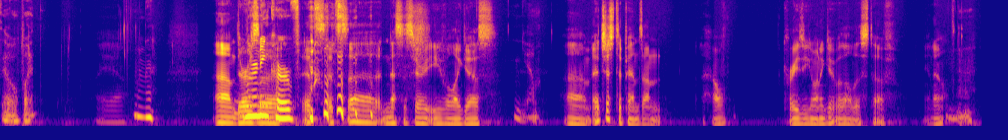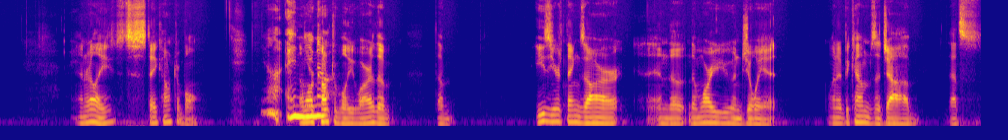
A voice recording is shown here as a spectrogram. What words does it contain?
So, but Yeah. Um, there's Learning a- curve. it's it's a necessary evil, I guess. yeah, Um, it just depends on how crazy you want to get with all this stuff, you know. And really, just stay comfortable. yeah, and The more know, comfortable you are, the the easier things are, and the the more you enjoy it. When it becomes a job, that's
